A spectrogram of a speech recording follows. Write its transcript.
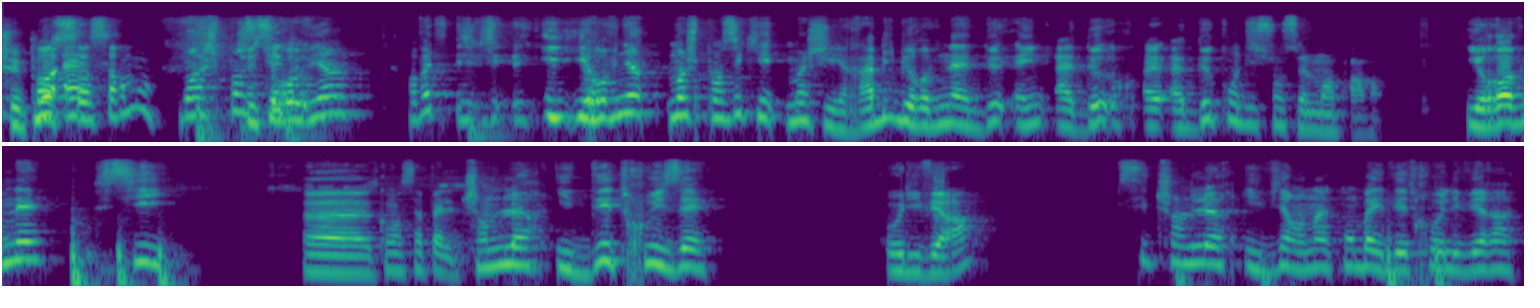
Tu penses, eh, sincèrement? Moi, je pense qu'il revient. En fait, il, revient. Moi, je pensais qu'il. Moi, j'ai Rabib, il revenait à deux, à, deux, à deux conditions seulement, pardon. Il revenait si. Euh, comment s'appelle? Chandler, il détruisait Oliveira. Si Chandler, il vient en un combat, il détruit Oliveira.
